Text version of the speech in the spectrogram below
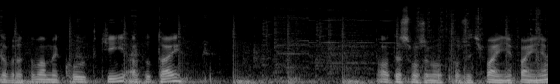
Dobra, tu mamy kultki, a tutaj? O, też możemy otworzyć, fajnie, fajnie.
